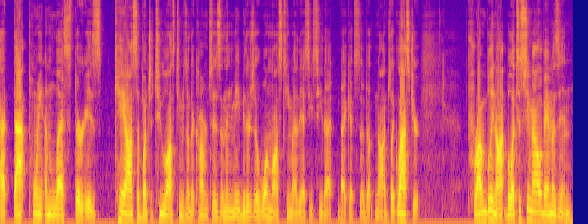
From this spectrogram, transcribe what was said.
at that point unless there is chaos, a bunch of two loss teams in other conferences, and then maybe there's a one loss team out of the SEC that, that gets a nod, like last year. Probably not, but let's assume Alabama's in.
